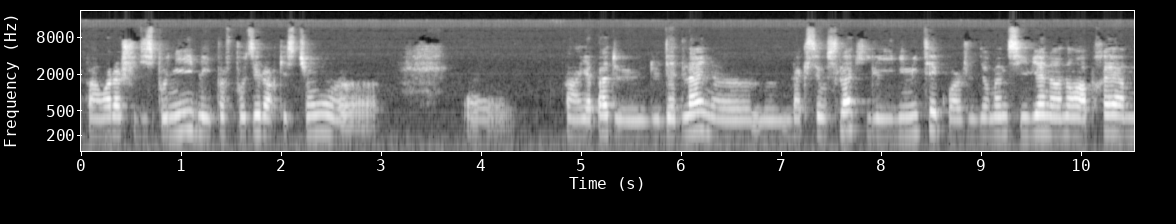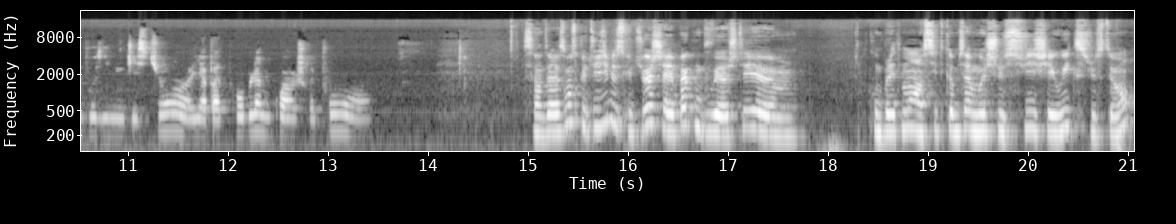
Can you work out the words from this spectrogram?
Enfin, voilà, je suis disponible et ils peuvent poser leurs questions. Euh, enfin, il n'y a pas de, de deadline. L'accès au Slack, il est illimité, quoi. Je veux dire, même s'ils viennent un an après à me poser une question, il n'y a pas de problème, quoi. Je réponds... C'est intéressant ce que tu dis parce que tu vois, je savais pas qu'on pouvait acheter euh, complètement un site comme ça. Moi, je suis chez Wix justement,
